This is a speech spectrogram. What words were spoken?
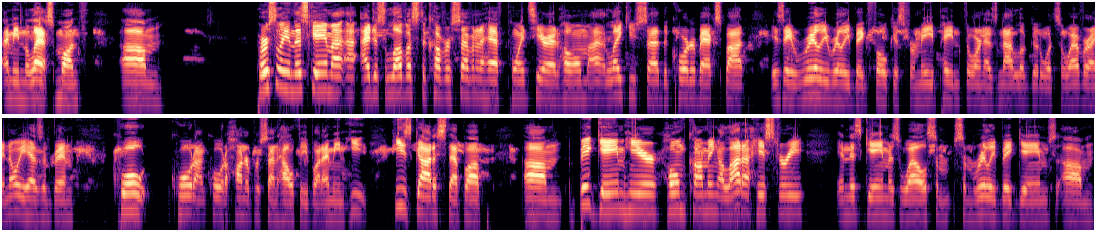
I mean, the last month. Um, personally, in this game, I, I just love us to cover seven and a half points here at home. I, like you said, the quarterback spot is a really, really big focus for me. Payton Thorne has not looked good whatsoever. I know he hasn't been quote quote unquote 100% healthy, but I mean he he's got to step up. Um, big game here, homecoming, a lot of history in this game as well. Some some really big games. Um,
